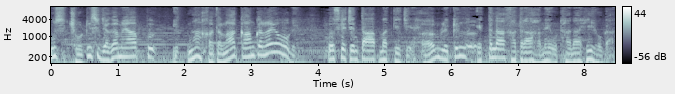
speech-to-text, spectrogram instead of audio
उस छोटी सी जगह में आप इतना खतरनाक काम कर रहे होगे। उसकी चिंता आप मत कीजिए। अब लेकिन इतना खतरा हमें उठाना ही होगा।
